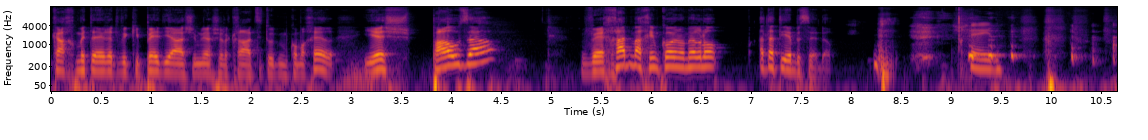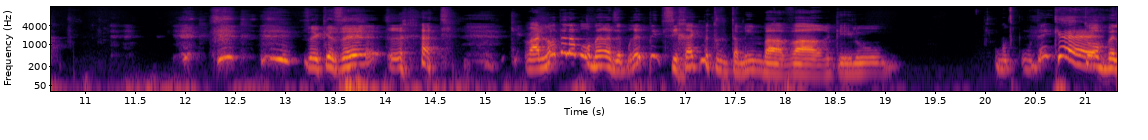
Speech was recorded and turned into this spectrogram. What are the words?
כך מתארת ויקיפדיה, שאני מניח שלקחה ציטוט במקום אחר, יש פאוזה, ואחד מהאחים כהן אומר לו, אתה תהיה בסדר. shade. זה כזה, ואני לא יודע למה הוא אומר את זה, ברד פיט שיחק מטומטמים בעבר, כאילו, הוא, הוא די כן. טוב ב...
